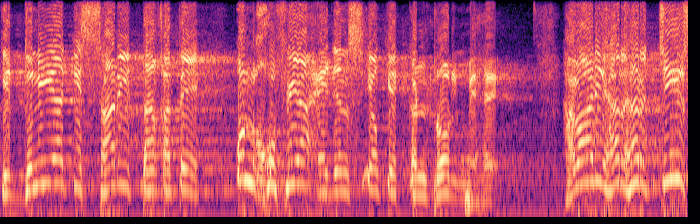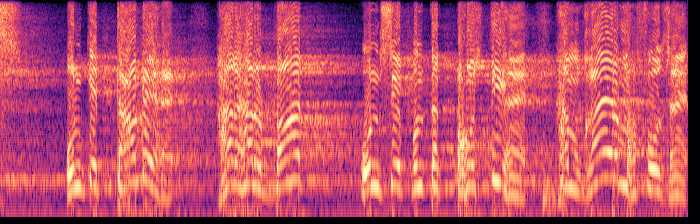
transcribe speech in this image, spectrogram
کہ دنیا کی ساری طاقتیں ان خفیہ ایجنسیوں کے کنٹرول میں ہے۔ ہماری ہر ہر چیز ان کے تابع ہے۔ ہر ہر بات ان سے ان تک پہنچتی ہے۔ ہم غیر محفوظ ہیں۔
